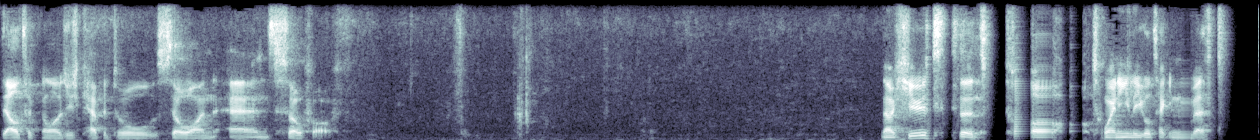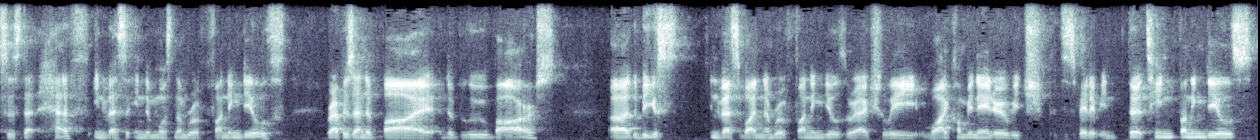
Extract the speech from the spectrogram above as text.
Dell Technologies Capital, so on and so forth. Now here's the top 20 legal tech investors that have invested in the most number of funding deals, represented by the blue bars. Uh, the biggest investor by number of funding deals were actually Y Combinator, which participated in 13 funding deals,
